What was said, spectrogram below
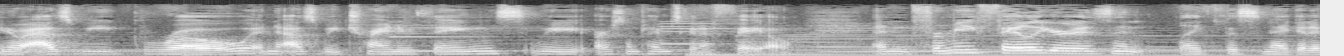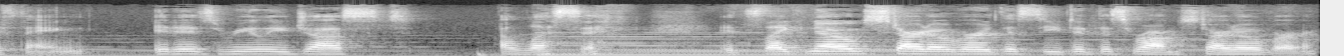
you know, as we grow and as we try new things, we are sometimes going to fail. And for me, failure isn't like this negative thing, it is really just a lesson. It's like, no, start over. This, you did this wrong, start over.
